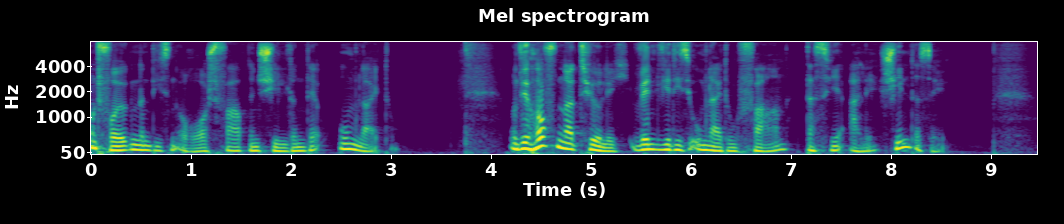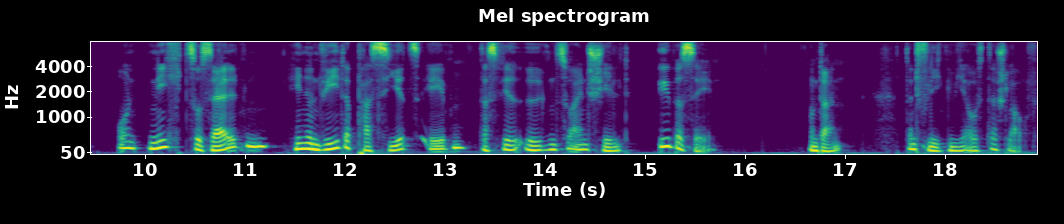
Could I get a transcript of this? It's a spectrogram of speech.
und folgen dann diesen orangefarbenen Schildern der Umleitung. Und wir hoffen natürlich, wenn wir diese Umleitung fahren, dass wir alle Schilder sehen. Und nicht so selten, hin und wieder passiert es eben, dass wir irgend so ein Schild übersehen. Und dann, dann fliegen wir aus der Schlaufe.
